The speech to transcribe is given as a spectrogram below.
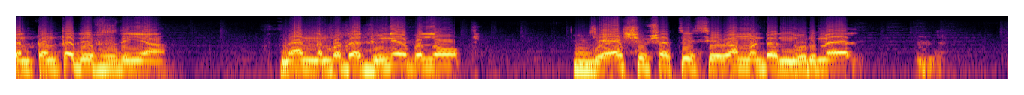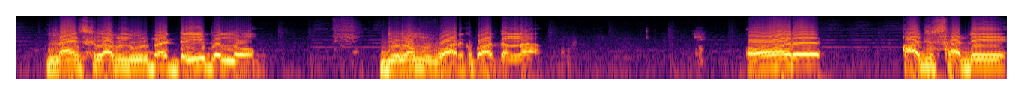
ਗਣਤੰਤਰ ਦਿਵਸ ਦੀਆਂ ਮੈਂ ਨੰਬਰ ਦਾ ਜੂਨੀਅਰ ਵੱਲੋਂ ਜੈ ਸ਼ਿਵ ਸ਼ਕਤੀ ਸੇਵਾ ਮੰਡਲ ਨੂਰਮਹਿਲ ਲਾਇੰਸ ਕਲੱਬ ਨੂਰਮਾ ਡਰੀ ਵੱਲੋਂ ਦਿਲੋਂ ਮੁਬਾਰਕਬਾਦ ਦਿੰਦਾ। ਔਰ ਅੱਜ ਸਾਡੇ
